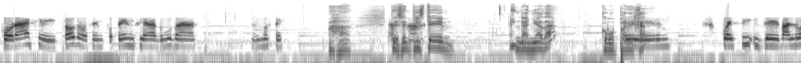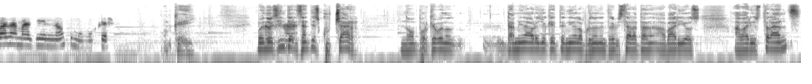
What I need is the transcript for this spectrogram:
coraje y todo, o sea, impotencia, dudas, no sé. Ajá. ¿Te Ajá. sentiste engañada como pareja? Eh, pues sí, devaluada más bien, ¿no? Como mujer. Ok. Bueno, es interesante escuchar, ¿no? Porque, bueno, también ahora yo que he tenido la oportunidad de entrevistar a, tan- a varios, a varios trans,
